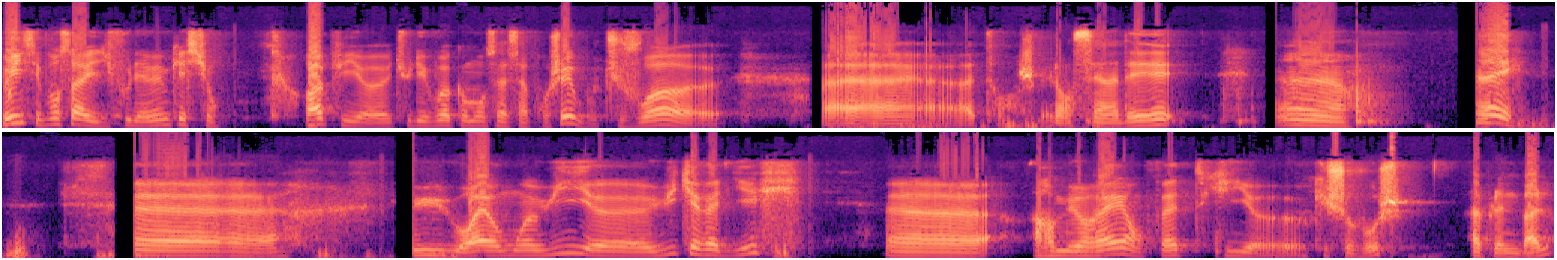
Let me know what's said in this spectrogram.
Oui, c'est pour ça, il fout les mêmes questions. Ah, puis euh, tu les vois commencer à s'approcher. Bon, tu vois. euh, euh, attends, je vais lancer un dé. Allez. Euh, ouais, au moins 8, huit cavaliers euh, armurés, en fait, qui, euh, qui chevauchent à pleine balle.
